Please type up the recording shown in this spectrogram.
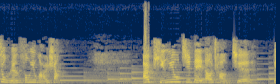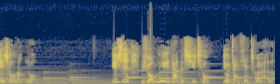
众人蜂拥而上，而平庸之辈到场却备受冷落。于是，荣誉感的需求又展现出来了。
